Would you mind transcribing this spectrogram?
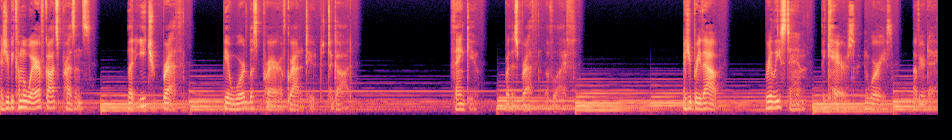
As you become aware of God's presence, let each breath be a wordless prayer of gratitude to God. Thank you for this breath of life. As you breathe out, Release to Him the cares and worries of your day.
